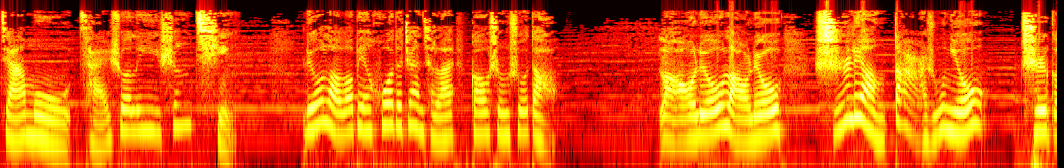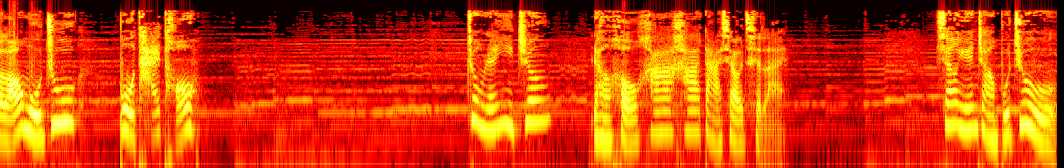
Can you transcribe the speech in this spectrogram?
贾母才说了一声“请”，刘姥姥便豁地站起来，高声说道。老刘，老刘，食量大如牛，吃个老母猪不抬头。众人一怔，然后哈哈大笑起来。湘云长不住，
